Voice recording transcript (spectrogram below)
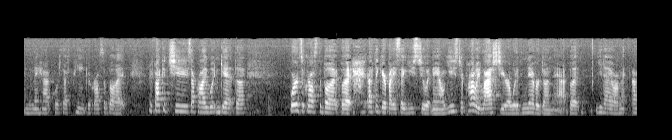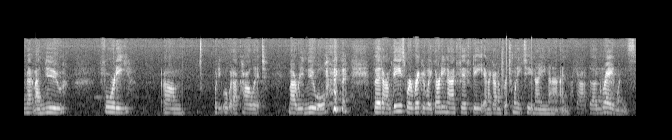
And then they have, of course, have pink across the butt. If I could choose, I probably wouldn't get the words across the butt, but I think everybody's so used to it now. Used to probably last year I would have never done that, but you know I'm I'm at my new 40. Um, what, what would I call it? My renewal. but um, these were regularly $39.50 and I got them for $22.99. I got the gray ones.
